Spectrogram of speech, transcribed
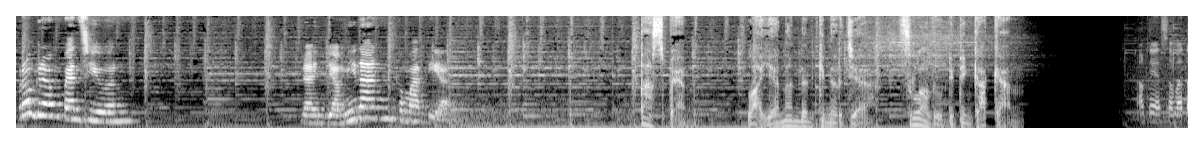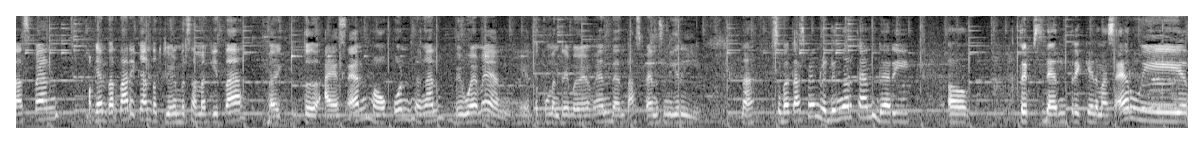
program pensiun, dan jaminan kematian. Taspen, layanan dan kinerja selalu ditingkatkan. Oke, Sobat Taspen, makin tertarik kan untuk join bersama kita, baik itu ASN maupun dengan BUMN, yaitu Kementerian BUMN dan Taspen sendiri. Nah, Sobat Taspen udah dengar kan dari eh, tips dan triknya Mas Erwin,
